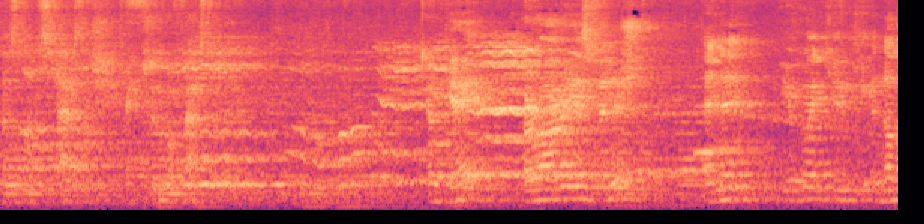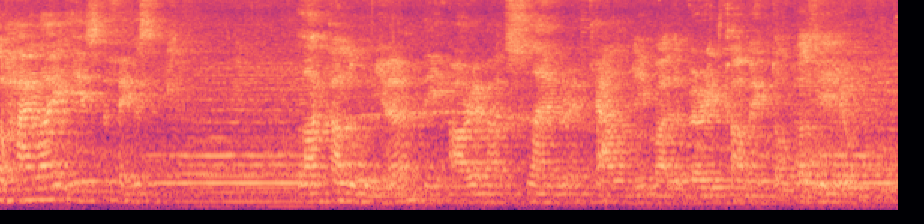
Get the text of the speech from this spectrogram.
That's not as fast as she can. She'll go faster. Okay, her aria is finished, and then you're going to keep another highlight is the famous La Calunnia, the about slander and calumny by the very comic Don Basilio.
